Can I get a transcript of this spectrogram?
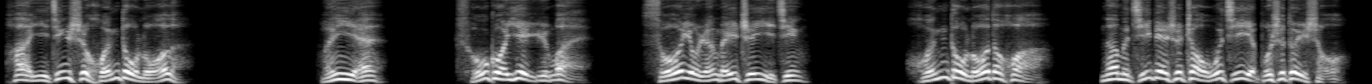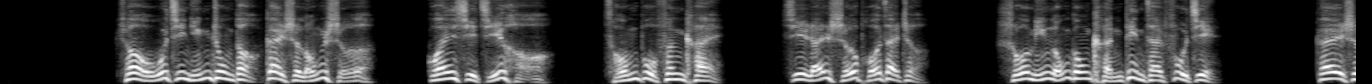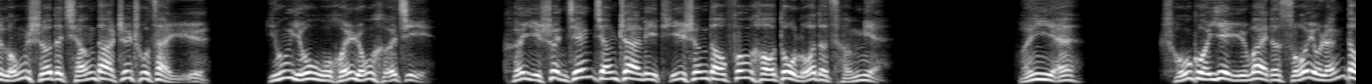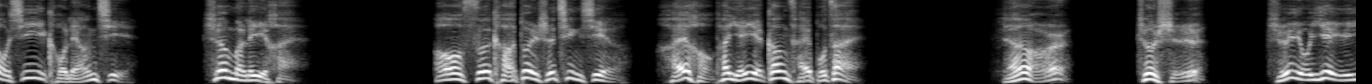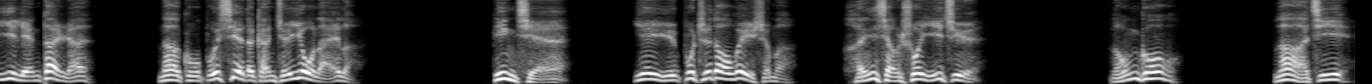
怕已经是魂斗罗了。闻言，除过叶雨外，所有人为之一惊。魂斗罗的话，那么即便是赵无极也不是对手。赵无极凝重道：“盖世龙蛇关系极好，从不分开。既然蛇婆在这。”说明龙宫肯定在附近。盖世龙蛇的强大之处在于拥有武魂融合技，可以瞬间将战力提升到封号斗罗的层面。闻言，除过叶雨外的所有人倒吸一口凉气。这么厉害！奥斯卡顿时庆幸，还好他爷爷刚才不在。然而，这时只有夜雨一脸淡然，那股不屑的感觉又来了，并且夜雨不知道为什么很想说一句：“龙宫，垃圾。”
